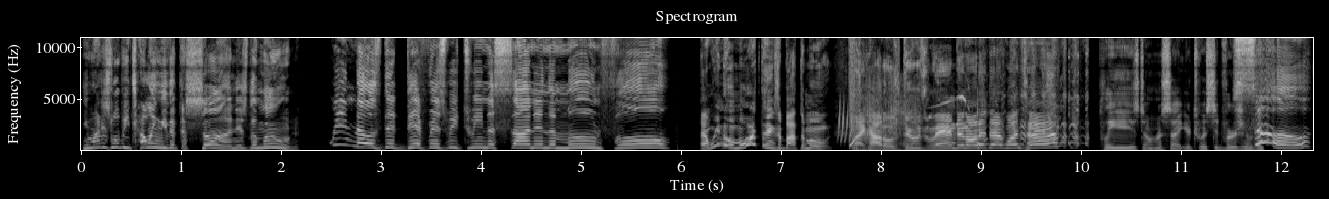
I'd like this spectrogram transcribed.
You might as well be telling me that the sun is the moon. We knows the difference between the sun and the moon, fool. And we know more things about the moon, like how those dudes landed on it that one time. Please don't recite your twisted version of So, it.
